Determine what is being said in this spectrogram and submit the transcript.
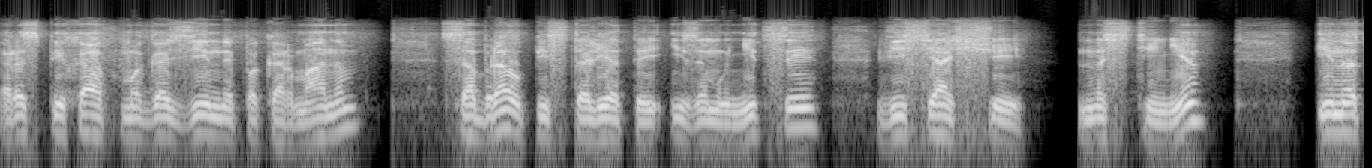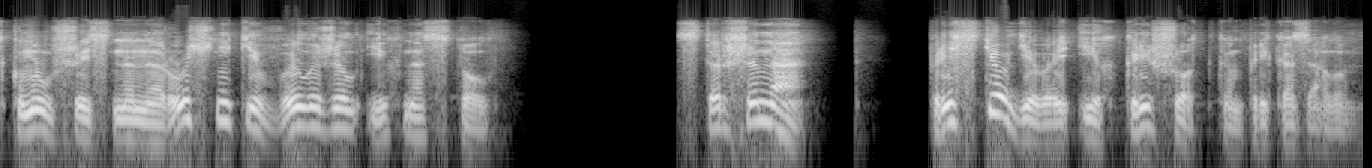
распихав магазины по карманам, собрал пистолеты из амуниции, висящие на стене, и, наткнувшись на наручники, выложил их на стол. «Старшина, пристегивай их к решеткам», — приказал он.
